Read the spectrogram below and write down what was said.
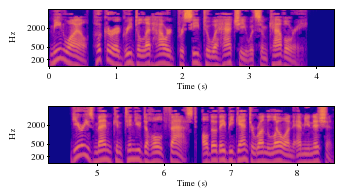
Meanwhile, Hooker agreed to let Howard proceed to Wauhatchie with some cavalry. Geary's men continued to hold fast, although they began to run low on ammunition.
